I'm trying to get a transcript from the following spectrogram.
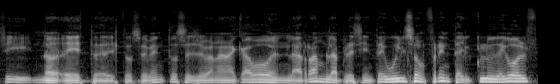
Sí, no, esto- estos eventos se llevarán a cabo en la Rambla Presidente Wilson frente al Club de Golf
